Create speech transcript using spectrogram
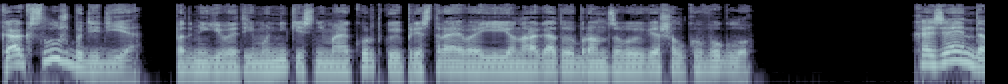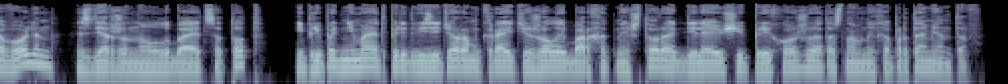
«Как служба, Дидье?» — подмигивает ему Ники, снимая куртку и пристраивая ее на рогатую бронзовую вешалку в углу. Хозяин доволен, сдержанно улыбается тот и приподнимает перед визитером край тяжелой бархатной шторы, отделяющей прихожую от основных апартаментов.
